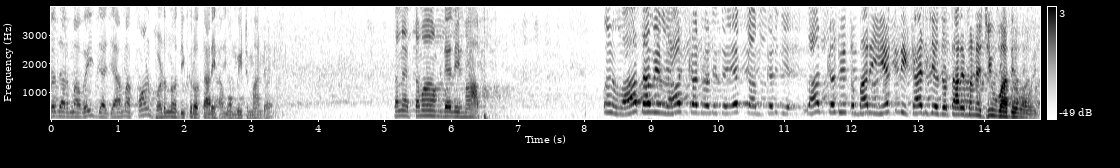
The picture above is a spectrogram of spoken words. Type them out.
બજારમાં વહી જાય આમાં કોણ ભડનો દીકરો તારી હામો મીઠ માંડે? તને તમામ ડેલી માફ. પણ વાત આવી, લાજ કાઢવાની તો એક કામ કરજે. લાજ કાઢવી તો મારી એકની કાઢજે જો તારે મને જીવવા દેવો હોય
